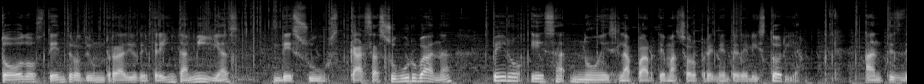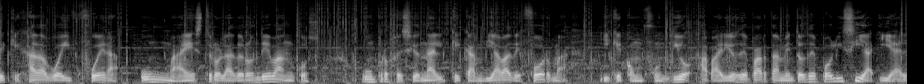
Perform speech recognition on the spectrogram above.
todos dentro de un radio de 30 millas de su casa suburbana, pero esa no es la parte más sorprendente de la historia. Antes de que Hathaway fuera un maestro ladrón de bancos, un profesional que cambiaba de forma y que confundió a varios departamentos de policía y al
